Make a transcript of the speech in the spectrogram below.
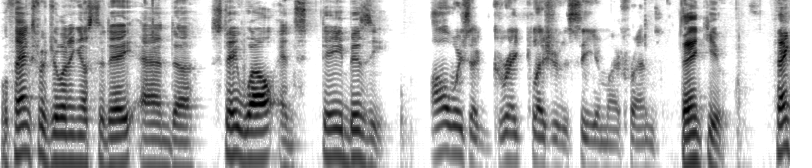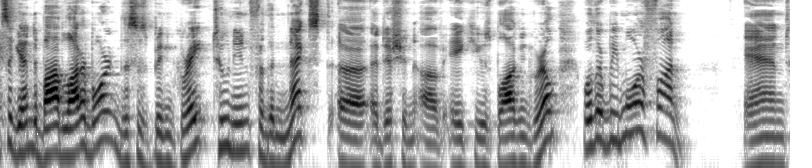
Well, thanks for joining us today and uh, stay well and stay busy. Always a great pleasure to see you, my friend. Thank you. Thanks again to Bob Lauterborn. This has been great. Tune in for the next uh, edition of AQ's Blog and Grill. Well, there'll be more fun and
